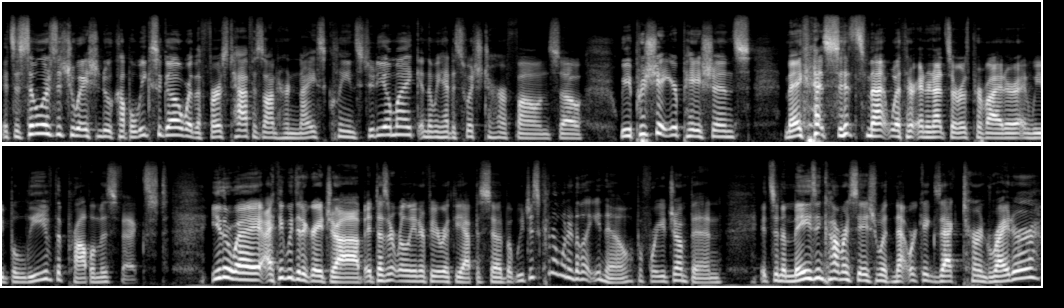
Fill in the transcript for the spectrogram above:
It's a similar situation to a couple weeks ago where the first half is on her nice clean studio mic and then we had to switch to her phone. So we appreciate your patience. Meg has since met with her internet service provider and we believe the problem is fixed. Either way, I think we did a great job. It doesn't really interfere with the episode, but we just kind of wanted to let you know before you jump in. It's an amazing conversation with network exec turned writer,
